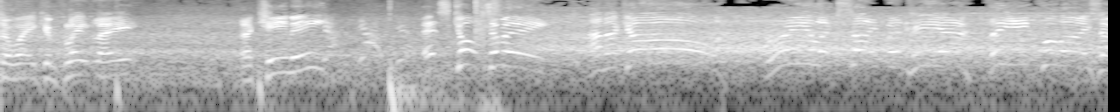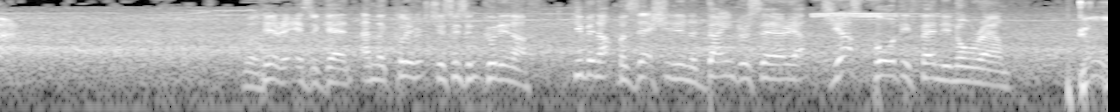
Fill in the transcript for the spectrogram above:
Not away completely. Hakimi. It's got to be. And a goal! Real excitement here. The equaliser. Well, here it is again. And the clearance just isn't good enough. Giving up possession in a dangerous area. Just poor defending all round. Goal.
